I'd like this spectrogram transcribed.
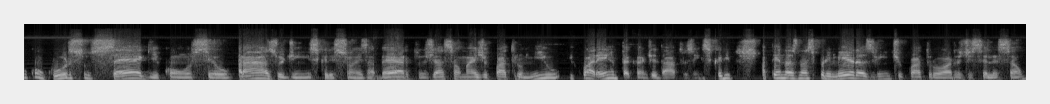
O concurso segue com o seu prazo de inscrições abertos, já são mais de 4.040 candidatos inscritos, apenas nas primeiras 24 horas de seleção.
